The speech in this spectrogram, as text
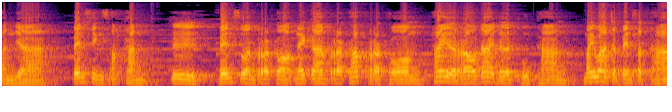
ปัญญา เป็นสิ่งสำคัญ คือ เป็นส่วนประกอบในการประคับประคองให้เราได้เดินถูกทาง ไม่ว่าจะเป็นศรัทธา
